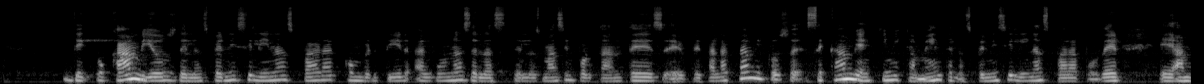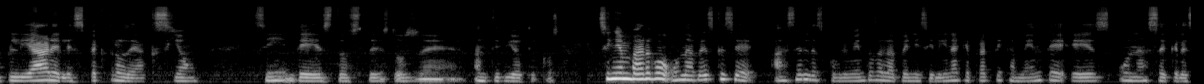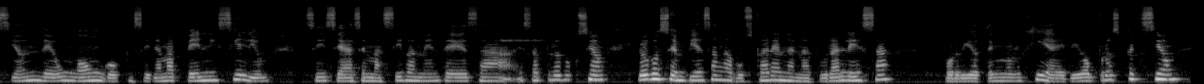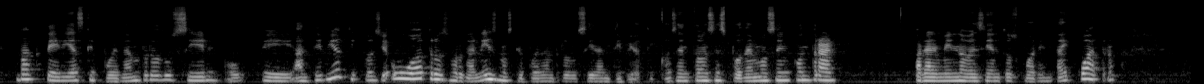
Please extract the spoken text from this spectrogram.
o cambios de las penicilinas para convertir algunas de las de los más importantes eh, betalactámicos. se cambian químicamente las penicilinas para poder eh, ampliar el espectro de acción ¿sí? de estos, de estos eh, antibióticos. Sin embargo, una vez que se hace el descubrimiento de la penicilina, que prácticamente es una secreción de un hongo que se llama penicillium, ¿sí? se hace masivamente esa, esa producción, luego se empiezan a buscar en la naturaleza, por biotecnología y bioprospección, bacterias que puedan producir eh, antibióticos u otros organismos que puedan producir antibióticos. Entonces podemos encontrar para el 1944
